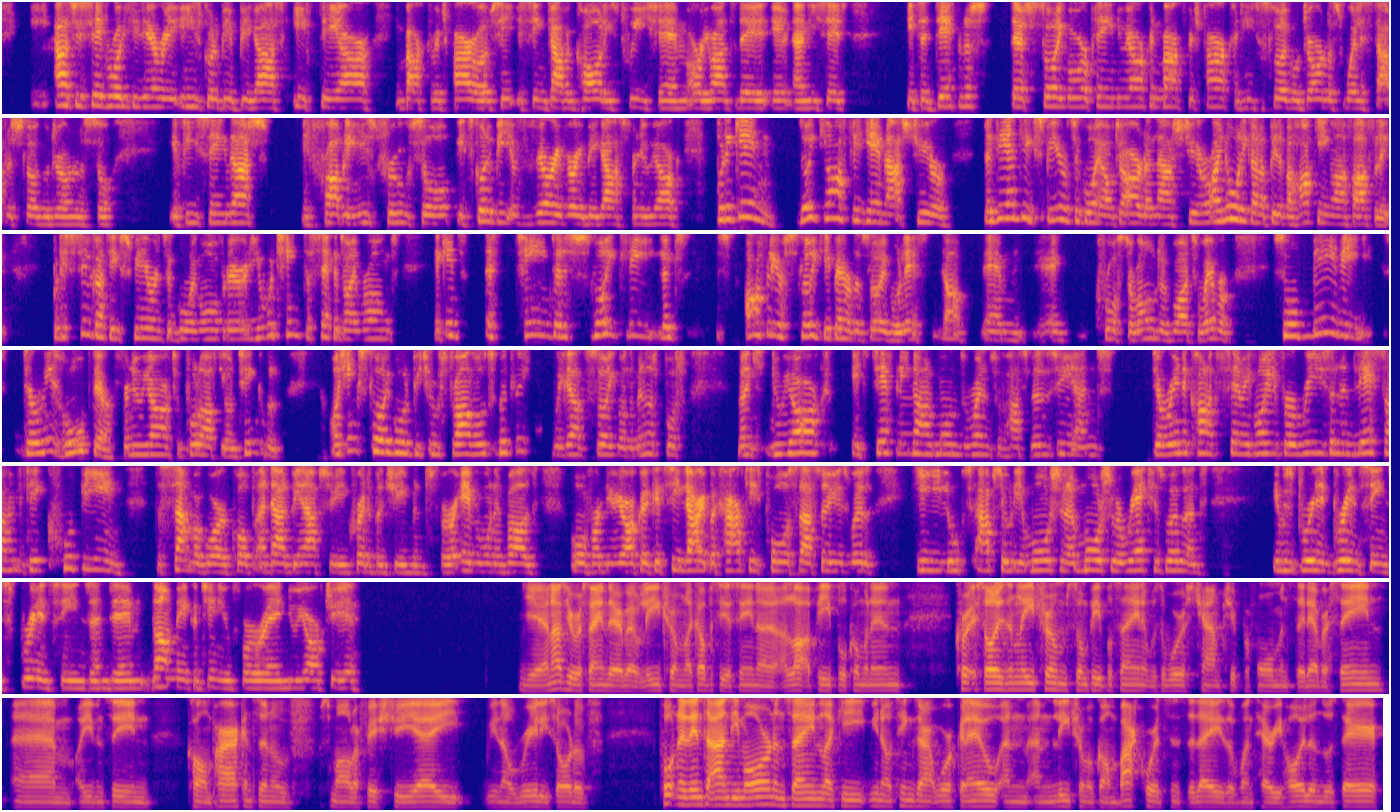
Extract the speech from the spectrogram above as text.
as you said rightly there, he's going to be a big ask if they are in Markievicz Park. I've seen, seen Gavin Cawley's tweet um, earlier on today, and he said it's a definite that Sligo are playing New York in Markievicz Park, and he's a Sligo journalist, well established Sligo journalist. So if he's saying that, it probably is true. So it's going to be a very, very big ask for New York. But again, like the Offaly game last year, like they had the experience of going out to Ireland last year. I know they got a bit of a hockeying off Offaly, but they still got the experience of going over there. And You would think the second time round against a team that is slightly like Offaly or slightly better than Sligo, less not um, crossed around it whatsoever. So maybe there is hope there for New York to pull off the unthinkable. I think Sligo will be too strong ultimately. We'll get Sligo in a minute, but like New York, it's definitely not among the realms of possibility. And they're in a Connacht semi final for a reason, and they could be in the Sam Maguire Cup, and that'd be an absolutely incredible achievement for everyone involved over in New York. I could see Larry McCarthy's post last night as well. He looked absolutely emotional, emotional wreck as well, and it was brilliant, brilliant scenes, brilliant scenes, and um, that may continue for uh, New York GAA. Yeah, and as you were saying there about Leitrim, like obviously I've seen a, a lot of people coming in criticizing Leitrim. Some people saying it was the worst championship performance they'd ever seen. Um, I even seen Colin Parkinson of Smaller Fish GAA, you know, really sort of putting it into Andy Moran and saying like he, you know, things aren't working out and and Leitrim have gone backwards since the days of when Terry Hyland was there.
